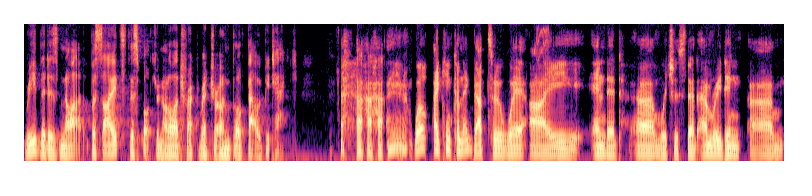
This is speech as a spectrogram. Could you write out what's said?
read that is not besides this book. You're not allowed to recommend your own book. That would be tact. well, I can connect that to where I ended, um, which is that I'm reading um,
